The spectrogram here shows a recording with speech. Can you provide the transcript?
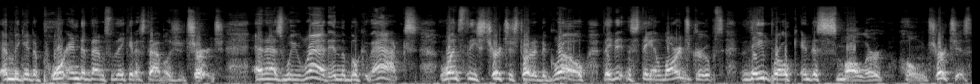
and begin to pour into them so they could establish a church. And as we read in the book of Acts, once these churches started to grow, they didn't stay in large groups, they broke into smaller home churches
